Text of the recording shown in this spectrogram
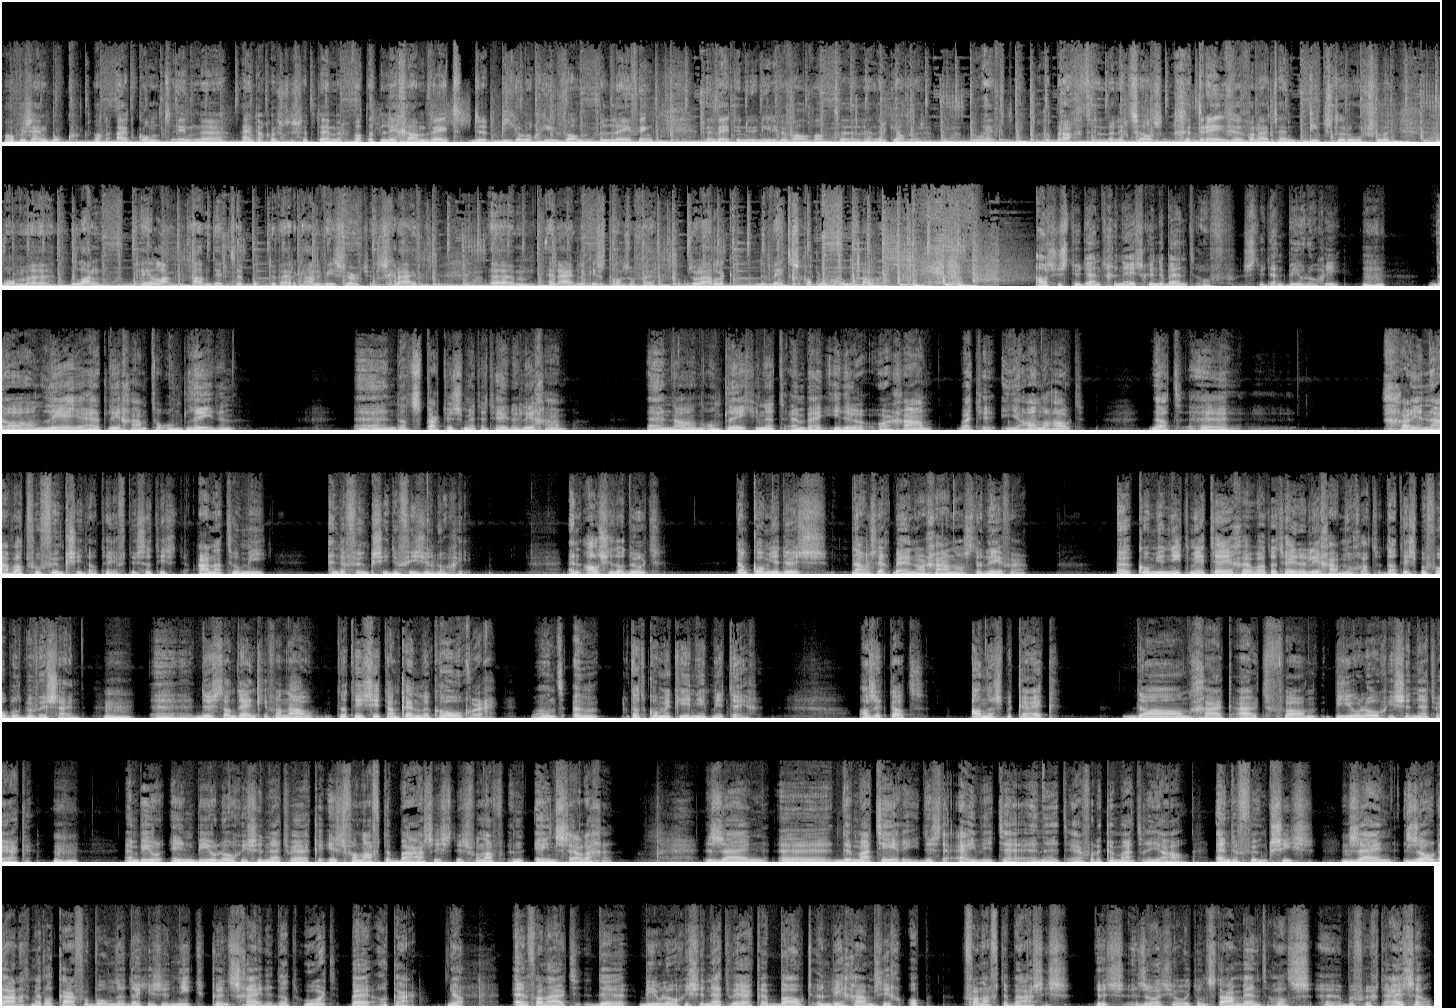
over zijn boek. Wat uitkomt in uh, eind augustus, september. Wat het lichaam weet, de biologie van beleving. We weten nu in ieder geval wat uh, Hendrik Jan toe heeft gebracht. En wellicht zelfs gedreven vanuit zijn diepste roerselen. Om uh, lang, heel lang aan dit boek te werken. Aan de research te schrijven. Um, en eindelijk is het dan zover. Zo dadelijk de wetenschappelijke onderbouwing. Als je student geneeskunde bent of student biologie. Mm -hmm dan leer je het lichaam te ontleden. En dat start dus met het hele lichaam. En dan ontleed je het en bij ieder orgaan wat je in je handen houdt, dat eh, ga je na wat voor functie dat heeft. Dus dat is de anatomie en de functie, de fysiologie. En als je dat doet, dan kom je dus, nou zeg bij een orgaan als de lever, uh, kom je niet meer tegen wat het hele lichaam nog had. Dat is bijvoorbeeld bewustzijn. Mm dus dan denk je van nou, dat is, zit dan kennelijk hoger, want um, dat kom ik hier niet meer tegen. Als ik dat anders bekijk, dan ga ik uit van biologische netwerken. Mm -hmm. En bio, in biologische netwerken is vanaf de basis, dus vanaf een eencellige, zijn uh, de materie, dus de eiwitten en het erfelijke materiaal en de functies, Mhm. zijn zodanig met elkaar verbonden dat je ze niet kunt scheiden. Dat hoort bij elkaar. Ja. En vanuit de biologische netwerken bouwt een lichaam zich op vanaf de basis. Dus zoals je ooit ontstaan bent als uh, bevruchte eicel,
